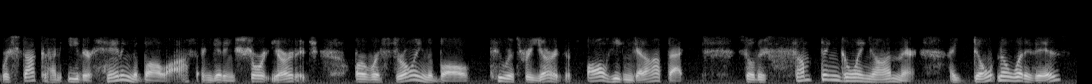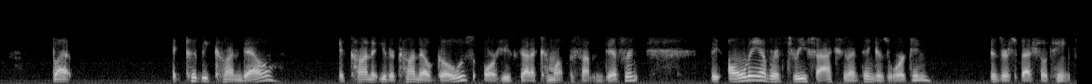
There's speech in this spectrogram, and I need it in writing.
we're stuck on either handing the ball off and getting short yardage, or we're throwing the ball two or three yards. That's all he can get off at. So there's something going on there. I don't know what it is, but it could be Condell. If Condell, either Condell goes or he's got to come up with something different. The only other three faction I think is working is our special teams.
